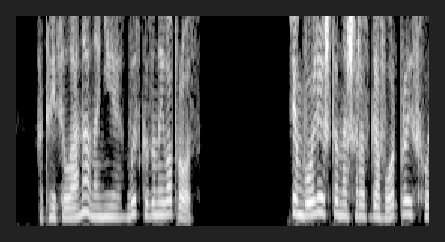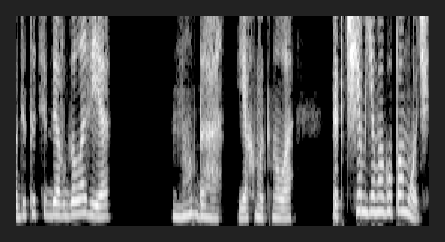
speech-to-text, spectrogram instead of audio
— ответила она на невысказанный вопрос. «Тем более, что наш разговор происходит у тебя в голове». «Ну да», — я хмыкнула. «Так чем я могу помочь?»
